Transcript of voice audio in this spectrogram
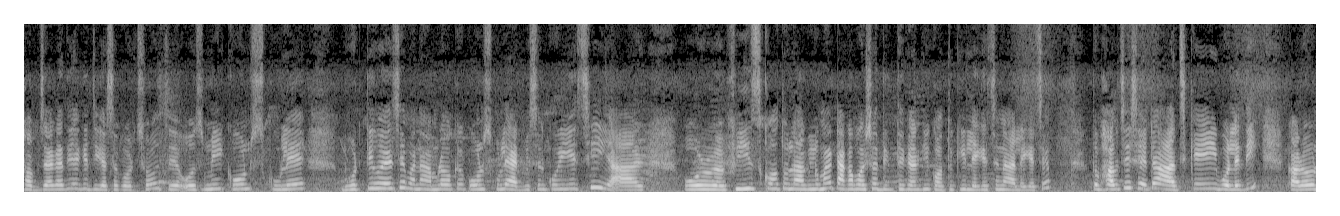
সব জায়গা দিয়ে আগে জিজ্ঞাসা করছ যে অজমি কোন স্কুলে ভর্তি হয়েছে? মানে আমরা ওকে কোন স্কুলে অ্যাডমিশন করিয়েছি আর ওর ফিজ কত লাগল? মানে টাকা পয়সার দিক থেকে আর কি কত কি লেগেছে, না লেগেছে। তো ভাবছি সেটা আজকেই বলে দিই, কারণ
